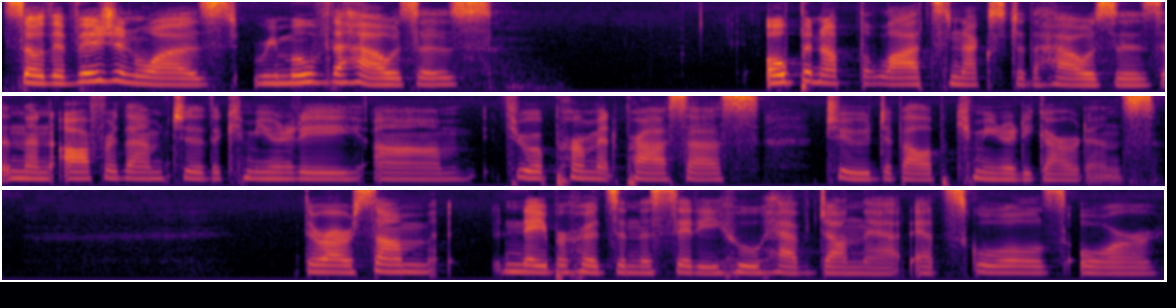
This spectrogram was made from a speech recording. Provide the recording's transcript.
So the vision was remove the houses, open up the lots next to the houses, and then offer them to the community um, through a permit process to develop community gardens. There are some neighborhoods in the city who have done that at schools or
